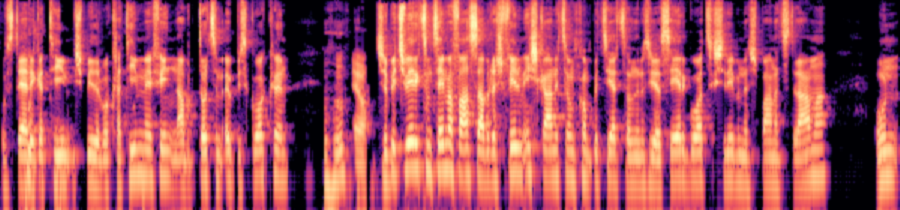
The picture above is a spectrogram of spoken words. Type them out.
aus derigen Teamspieler, die kein Team mehr finden, aber trotzdem etwas gut können. Mhm. Ja, es ist ein bisschen schwierig zum Zusammenfassen, aber der Film ist gar nicht so unkompliziert, sondern es ist ein sehr gut geschriebenes, spannendes Drama. Und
